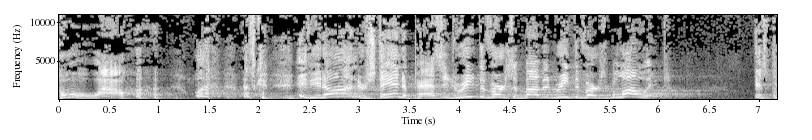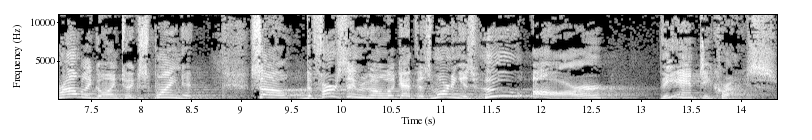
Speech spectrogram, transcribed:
Oh wow. well. If you don't understand a passage, read the verse above it, read the verse below it. It's probably going to explain it. So the first thing we're going to look at this morning is who are the antichrists?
